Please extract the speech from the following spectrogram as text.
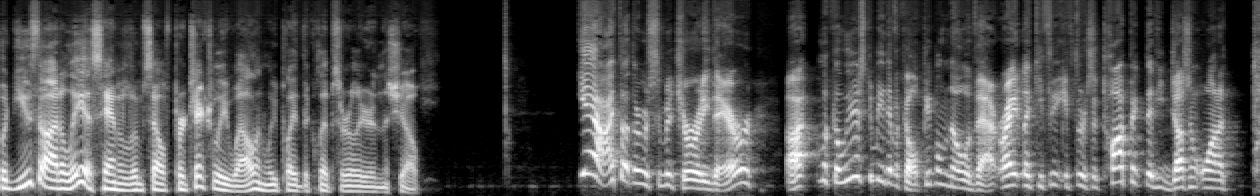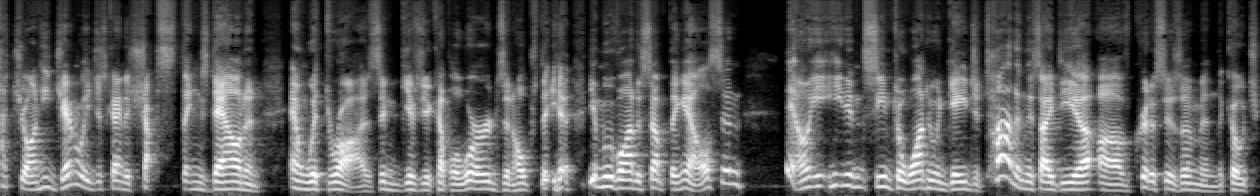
But you thought Elias handled himself particularly well, and we played the clips earlier in the show. Yeah, I thought there was some maturity there. Uh, look, Elias can be difficult. People know that, right? Like if if there's a topic that he doesn't want to touch on, he generally just kind of shuts things down and and withdraws and gives you a couple of words and hopes that you you move on to something else. And you know, he, he didn't seem to want to engage a ton in this idea of criticism and the coach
